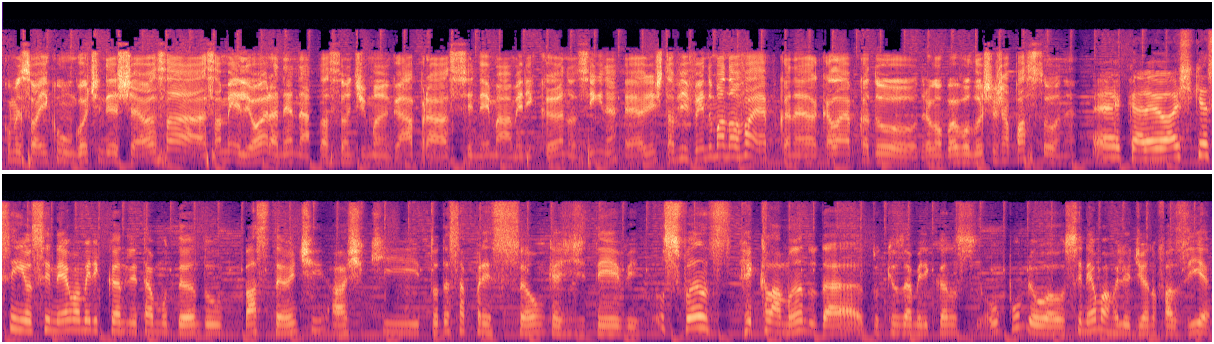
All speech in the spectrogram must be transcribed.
Começou aí com Ghost in the Shell, essa, essa melhora, né, na adaptação de mangá pra cinema americano, assim, né? É, a gente tá vivendo uma nova época, né? Aquela época do Dragon Ball Evolution já passou, né? É, cara, eu acho que assim, o cinema americano ele tá mudando bastante. Acho que toda essa pressão que a gente teve, os fãs reclamando da, do que os americanos, o público, o cinema hollywoodiano fazia,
